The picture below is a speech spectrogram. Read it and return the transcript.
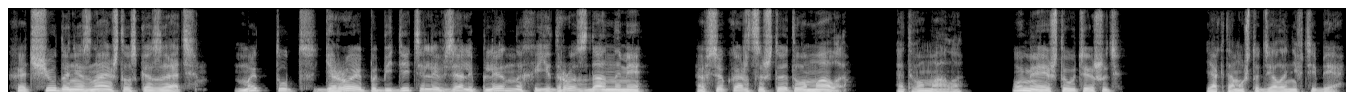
«Хочу, да не знаю, что сказать. Мы тут, герои-победители, взяли пленных и ядро с данными, а все кажется, что этого мало». «Этого мало. Умеешь ты утешить». «Я к тому, что дело не в тебе.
